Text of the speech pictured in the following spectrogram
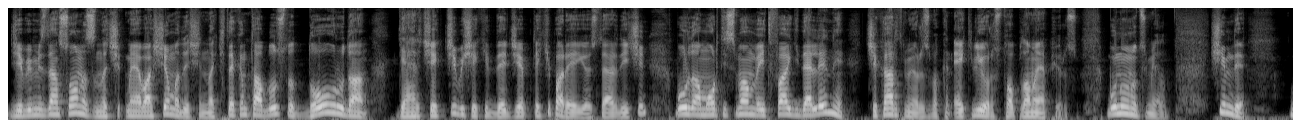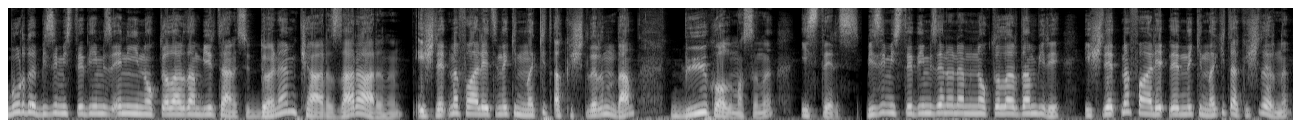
cebimizden sonrasında çıkmaya başlamadığı için nakit akım tablosu da doğrudan gerçekçi bir şekilde cepteki parayı gösterdiği için burada amortisman ve itfaiye giderlerini çıkartmıyoruz. Bakın ekliyoruz, toplama yapıyoruz. Bunu unutmayalım. Şimdi Burada bizim istediğimiz en iyi noktalardan bir tanesi dönem karı zararının işletme faaliyetindeki nakit akışlarından büyük olmasını isteriz. Bizim istediğimiz en önemli noktalardan biri işletme faaliyetlerindeki nakit akışlarının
